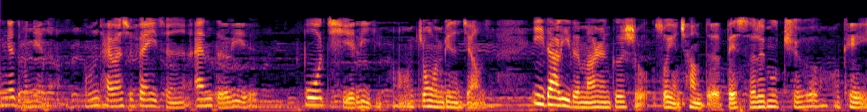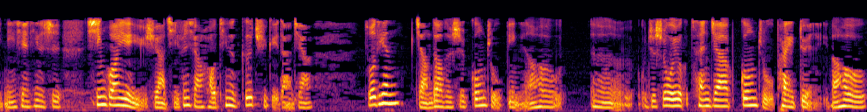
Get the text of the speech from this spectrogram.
应该怎么念呢？我们台湾是翻译成安德烈波切利，嗯，中文变成这样子。意大利的盲人歌手所演唱的《Bessare mucho》，OK，您现在听的是星光夜雨徐雅琪分享好听的歌曲给大家。昨天讲到的是公主病，然后，呃，我就说我有参加公主派对，然后。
